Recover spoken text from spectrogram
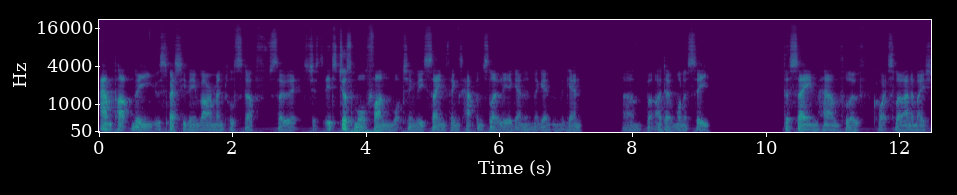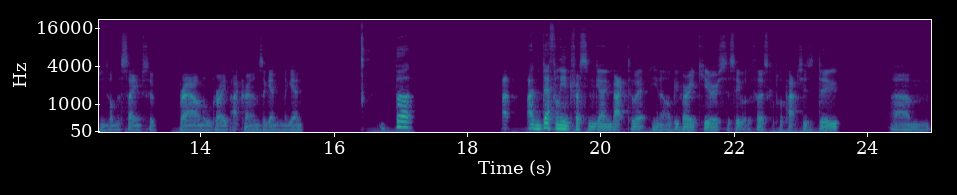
amp up the especially the environmental stuff so it's just it's just more fun watching these same things happen slowly again and again and again. Um, but I don't want to see the same handful of quite slow animations on the same sort of brown or grey backgrounds again and again. But I, I'm definitely interested in going back to it. You know, I'll be very curious to see what the first couple of patches do. Um,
